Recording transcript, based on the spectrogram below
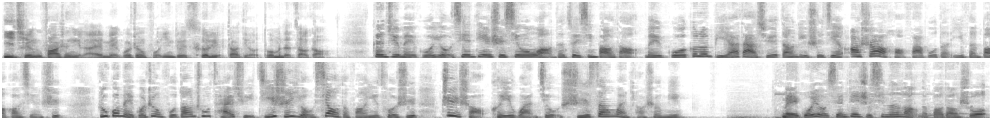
疫情发生以来，美国政府应对策略到底有多么的糟糕。根据美国有线电视新闻网的最新报道，美国哥伦比亚大学当地时间二十二号发布的一份报告显示，如果美国政府当初采取及时有效的防疫措施，至少可以挽救十三万条生命。美国有线电视新闻网的报道说。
